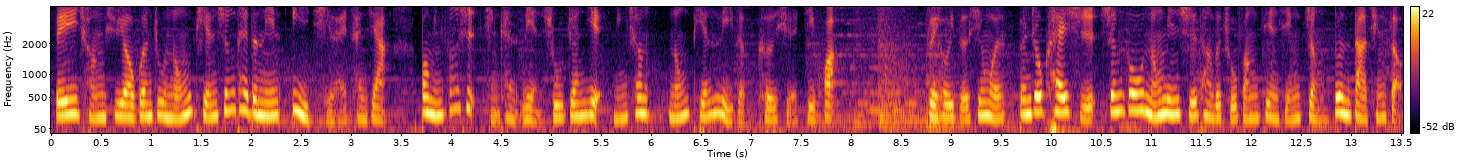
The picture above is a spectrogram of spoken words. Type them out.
非常需要关注农田生态的您一起来参加。报名方式请看脸书专业，名称“农田里的科学计划”。最后一则新闻，本周开始，深沟农民食堂的厨房进行整顿大清扫，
